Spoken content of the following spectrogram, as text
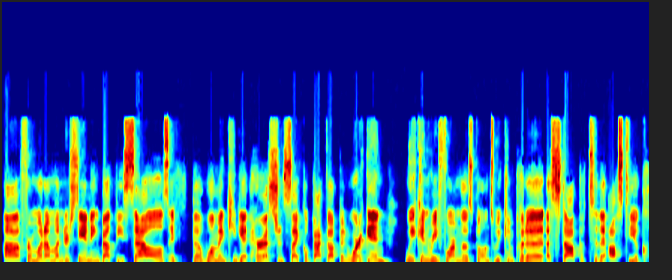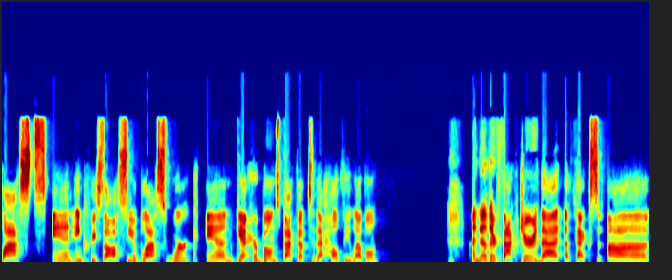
uh, from what I'm understanding about these cells, if the woman can get her estrogen cycle back up and working, we can reform those bones. We can put a, a stop to the osteoclasts and increase the osteoblasts work and get her bones back up to that healthy level. Another factor that affects uh,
